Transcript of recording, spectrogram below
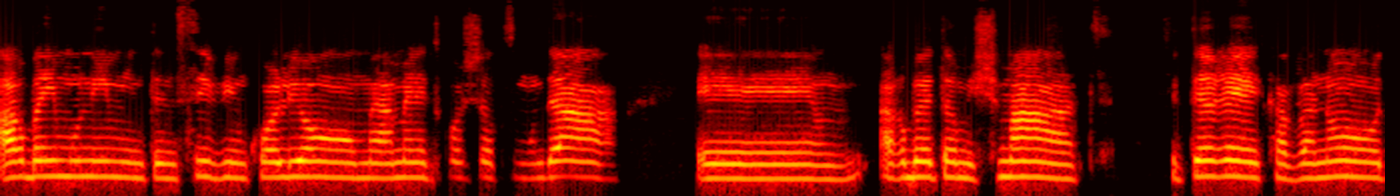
לארבע אימונים אינטנסיביים כל יום, מאמנת כושר צמודה, הרבה יותר משמעת, יותר כוונות,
